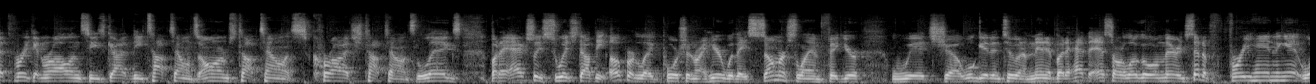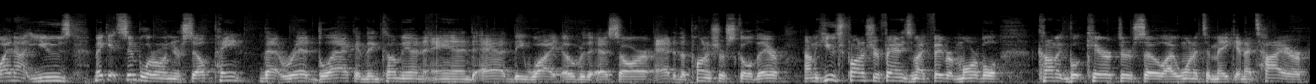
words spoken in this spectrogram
Seth freaking Rollins. He's got the Top Talent's arms, Top Talent's crotch, Top Talent's legs, but I actually switched out the upper leg portion right here with a SummerSlam figure, which uh, we'll get into in a minute, but it had the SR logo on there. Instead of freehanding it, why not use, make it simpler on yourself, paint that red black, and then come in and add the white over the SR, added the Punisher skull there. I'm a huge Punisher fan. He's my favorite Marvel comic book character, so I wanted to make an attire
